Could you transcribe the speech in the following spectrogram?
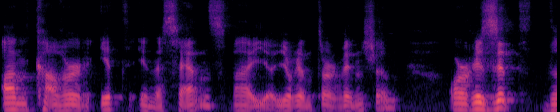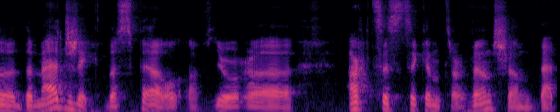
uncover it in a sense by uh, your intervention? Or is it the, the magic, the spell of your uh, artistic intervention that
